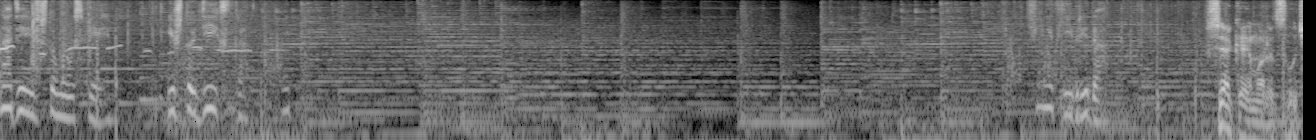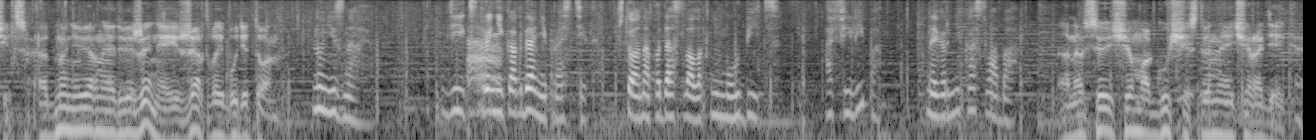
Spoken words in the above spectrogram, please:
Надеюсь, что мы успеем. И что Дикстра... Чинит ей вреда. Всякое может случиться. Одно неверное движение, и жертвой будет он. Ну, не знаю. Дикстра никогда не простит, что она подослала к нему убийц. А Филиппа наверняка слаба. Она все еще могущественная чародейка.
